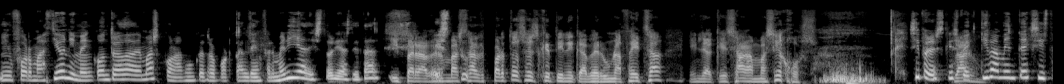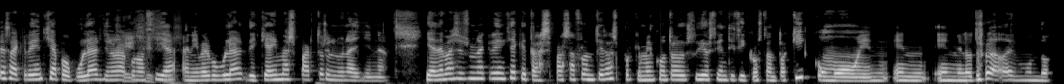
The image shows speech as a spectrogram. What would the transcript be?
información y me he encontrado además con algún que otro portal de enfermería, de historias, de tal. Y para ver más partos es que tiene que haber una fecha en la que se hagan más hijos. Sí, pero es que efectivamente existe esa creencia popular, yo no la conocía a nivel popular, de que hay más partos en luna llena. Y además es una creencia que traspasa fronteras porque me he encontrado estudios científicos tanto aquí como en, en, el otro lado del mundo,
